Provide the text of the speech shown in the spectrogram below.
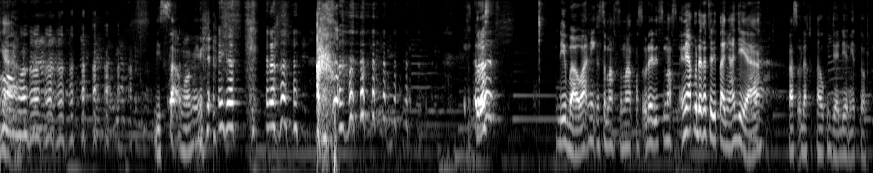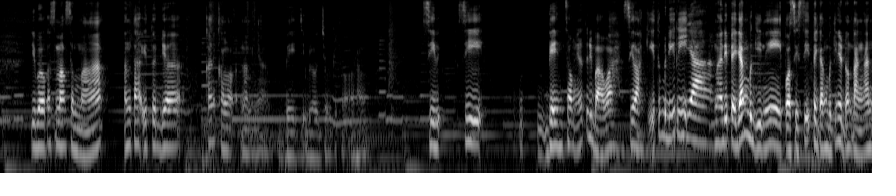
Iya. Bisa mami. Terus? Dibawa nih ke semak-semak. Pas udah di semak ini aku udah ceritanya aja ya. Iya. pas udah tahu kejadian itu. Dibawa ke semak-semak entah itu dia kan kalau namanya beji blojo gitu orang. Si si bencong itu di bawah si laki itu berdiri. Iya. nah dipegang begini posisi pegang begini dong tangan.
